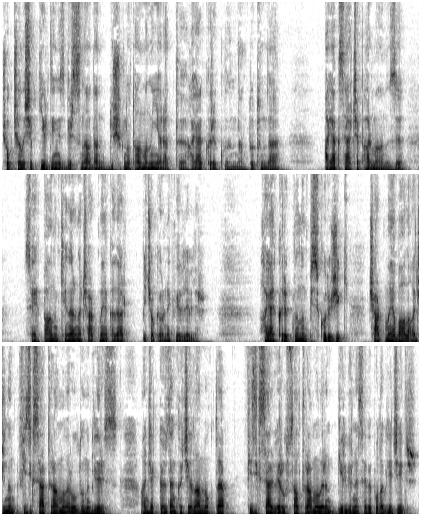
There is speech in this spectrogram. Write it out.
çok çalışıp girdiğiniz bir sınavdan düşük not almanın yarattığı hayal kırıklığından tutun da ayak serçe parmağınızı sehpanın kenarına çarpmaya kadar birçok örnek verilebilir. Hayal kırıklığının psikolojik, çarpmaya bağlı acının fiziksel travmalar olduğunu biliriz. Ancak gözden kaçırılan nokta fiziksel ve ruhsal travmaların birbirine sebep olabileceğidir.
